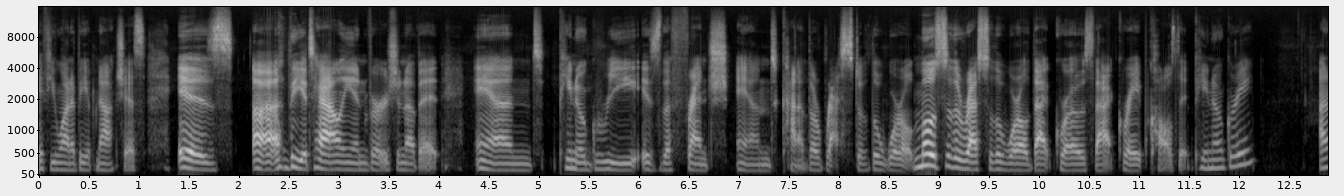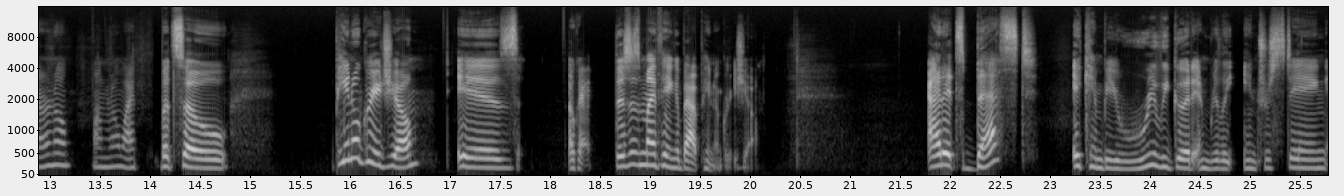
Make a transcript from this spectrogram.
if you want to be obnoxious, is uh, the Italian version of it, and Pinot Gris is the French and kind of the rest of the world. Most of the rest of the world that grows that grape calls it Pinot Gris. I don't know. I don't know why. But so Pinot Grigio is okay. This is my thing about Pinot Grigio. At its best, it can be really good and really interesting,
